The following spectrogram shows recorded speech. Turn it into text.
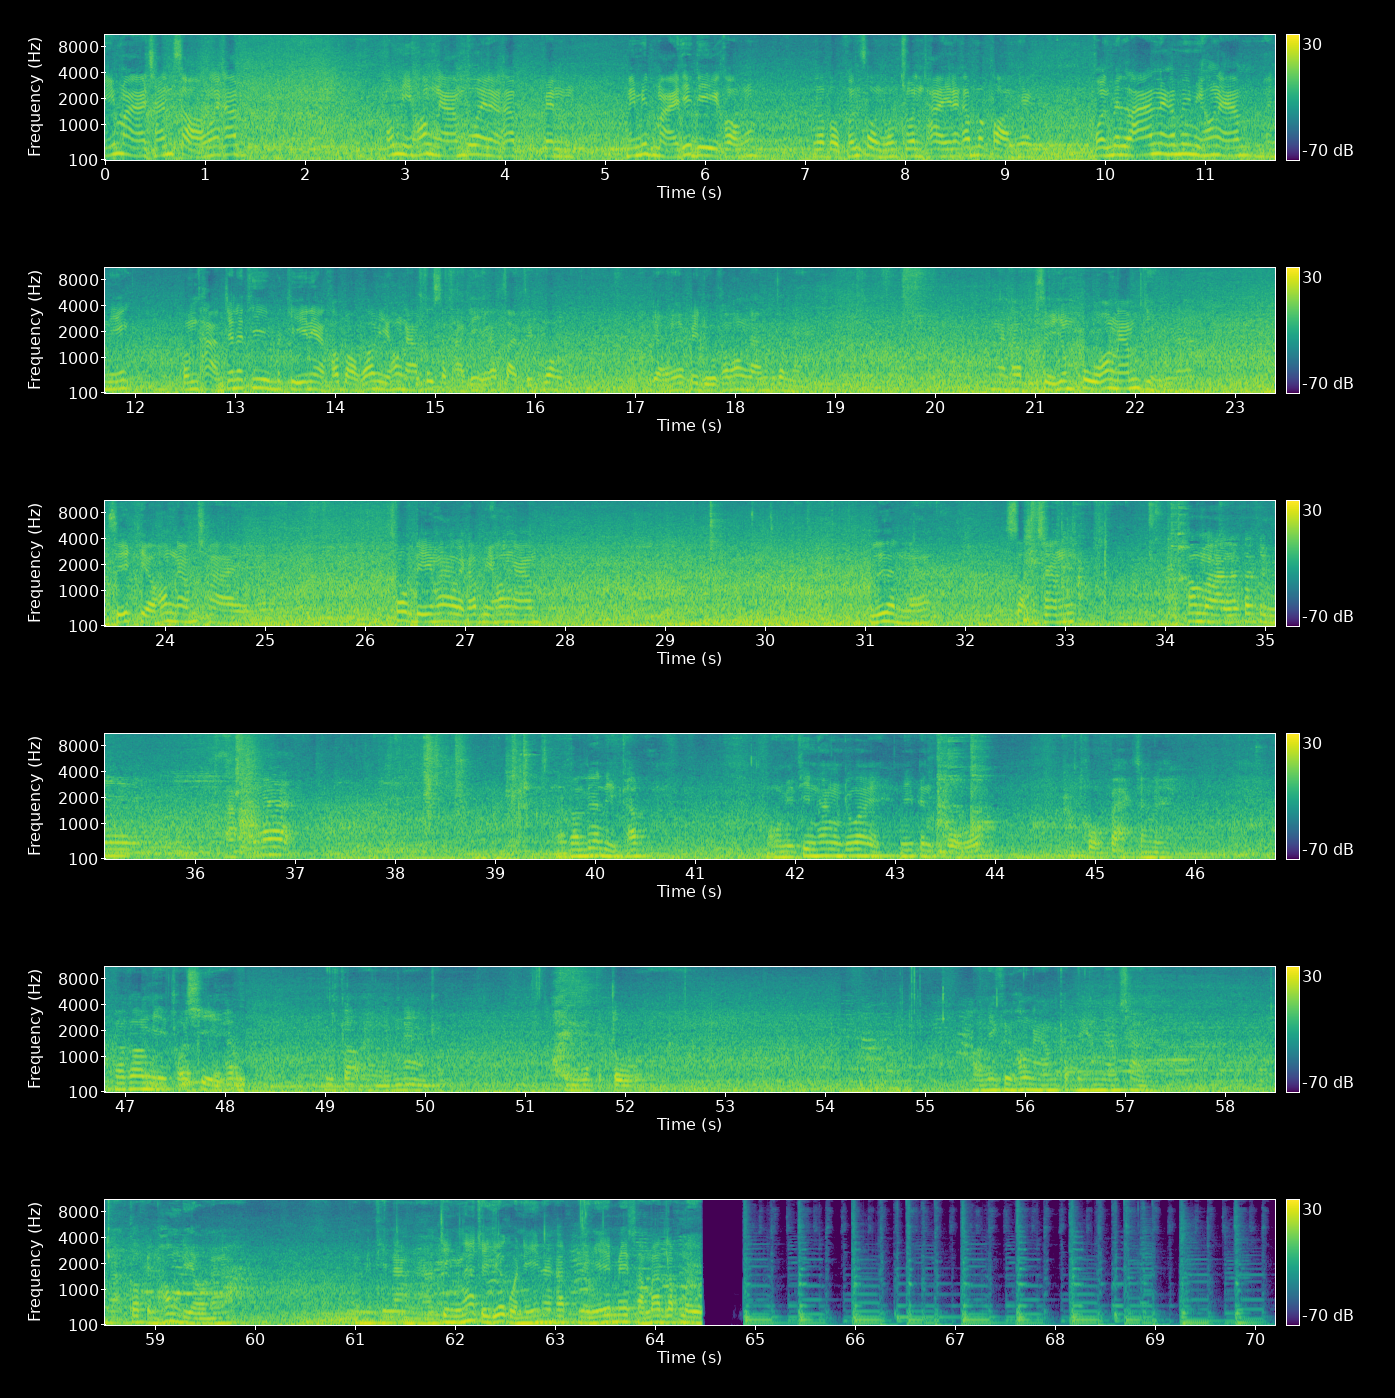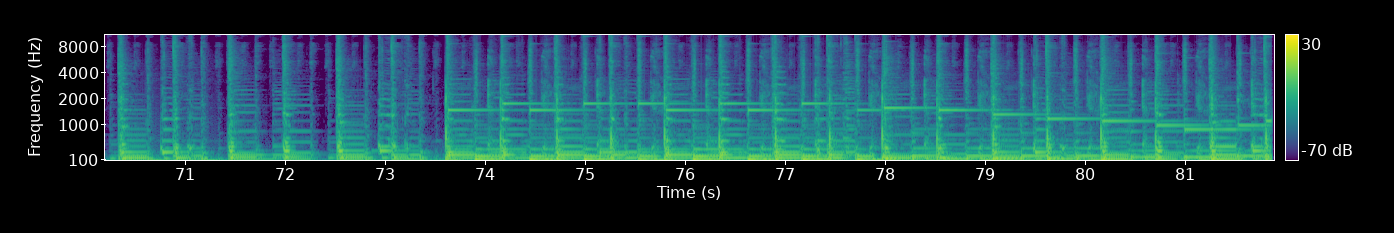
นี้มาชั้นสองนะครับเขามีห้องน้ำด้วยนะครับ เป็นนิมิตหมายที่ดีของระบบขนส่งมวลชนไทยนะครับ เมื่อก่อนเนี่ยคนเป็นล้านนะครับไม่มีห้องน้ำอันนี้ผมถามเจ้าหน้าที่เมื่อกี้เนี่ยเขาบอกว่ามีห้องน้ำทุกสถานีครับสายสีม่วงเดี๋ยวเราไปดูครับห้องน้ำอยู่ตรงไหนนะครับสีชมพูห้องน้ำหญิงนะสีเขียวห้องน้ำชายนะโชคดีมากเลยครับมีห้องน้ำ เลื่อนนะสองชั้น เข้ามาแล้วก็จะมีอ่างล้างหน้าแล้วก็เลื่อนอีกครับโอ้มีที่นั่งด้วย นี่เป็นโถ โถแปลกจังเลย แล้วก็มีโถฉี่ครับ นี่ก็อ่างล้างหน้าครับเป็นประตูอ๋อนี่คือห้องน้ำครับในห้องน้ำชายนะก็เป็นห้องเดียวนะไม่มี ที่นั่งจริงน่าจะเยอะกว่านี้นะครับ อย่างนี้ไม่สามารถรับมือ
